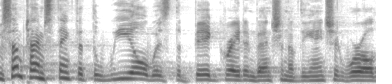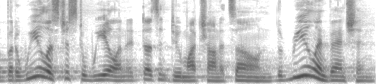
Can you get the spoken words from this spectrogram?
We sometimes think that the wheel was the big, great invention of the ancient world, but a wheel is just a wheel and it doesn't do much on its own. The real invention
